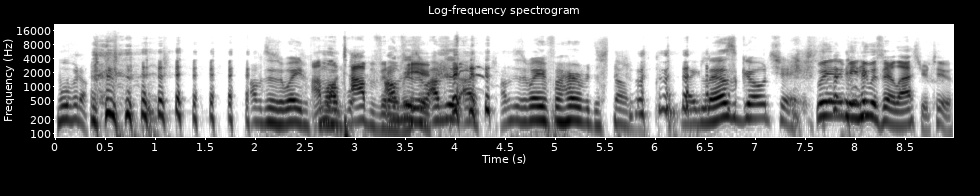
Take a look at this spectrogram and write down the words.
Moving on. I'm just waiting. For I'm on top of it I'm over just, here. I'm just, I, I'm just waiting for Herbert to stumble. Like, let's go, Chase. Wait, I mean, he was there last year too,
